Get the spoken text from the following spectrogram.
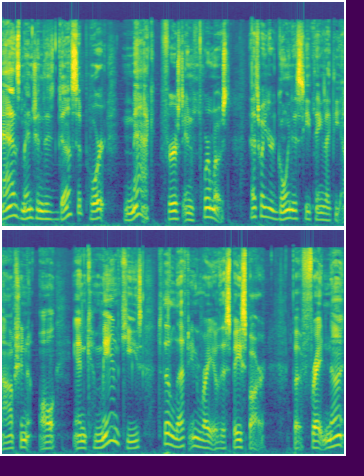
As mentioned, this does support Mac first and foremost. That's why you're going to see things like the Option, Alt, and Command keys to the left and right of the spacebar. But fret not,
